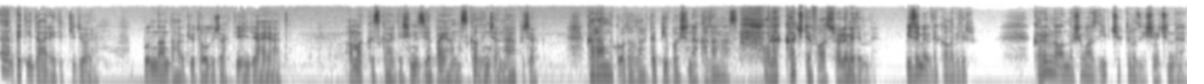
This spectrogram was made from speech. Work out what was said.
Elbet idare edip gidiyorum. Bundan daha kötü olacak değil ya hayatım. Ama kız kardeşimiz yapayalnız kalınca ne yapacak? Karanlık odalarda bir başına kalamaz. Ona kaç defa söylemedim mi? Bizim evde kalabilir. Karınla anlaşamaz deyip çıktınız işin içinden.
